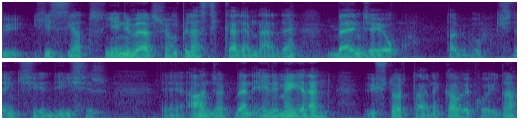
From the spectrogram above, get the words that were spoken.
e, hissiyat yeni versiyon plastik kalemlerde bence yok. Tabi bu kişiden kişiye değişir. E, ancak ben elime gelen 3-4 tane Kaweco'yu da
